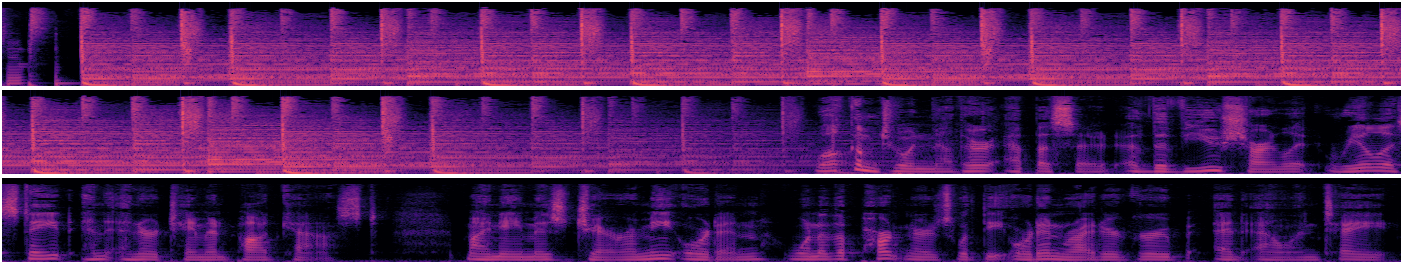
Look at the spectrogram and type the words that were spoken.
Welcome to another episode of the View Charlotte Real Estate and Entertainment Podcast. My name is Jeremy Ordan, one of the partners with the Ordan Reider Group at Allen Tate.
